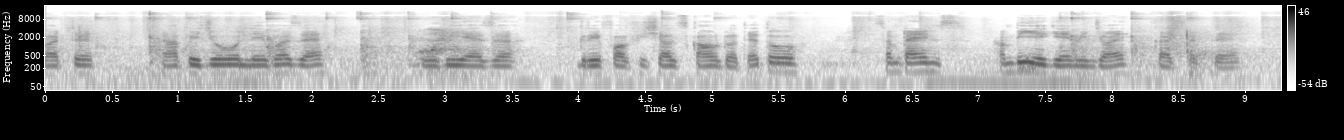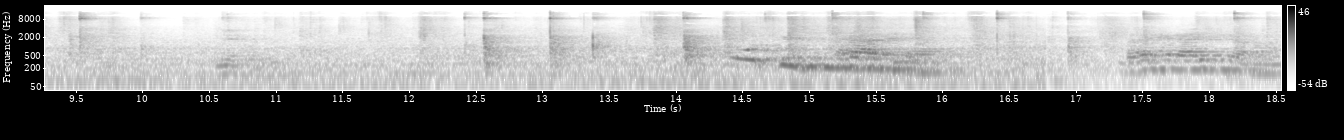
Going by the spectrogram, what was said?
बट यहाँ पे जो लेबर्स है, वो भी as a GREF officials count होते हैं तो समटाइम्स हम भी ये गेम इंजॉय कर सकते हैं। बैग है गाड़ी भी जाना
